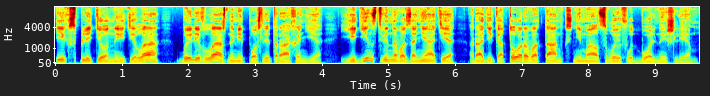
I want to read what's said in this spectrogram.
Их сплетенные тела были влажными после траханья, единственного занятия, ради которого танк снимал свой футбольный шлем.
